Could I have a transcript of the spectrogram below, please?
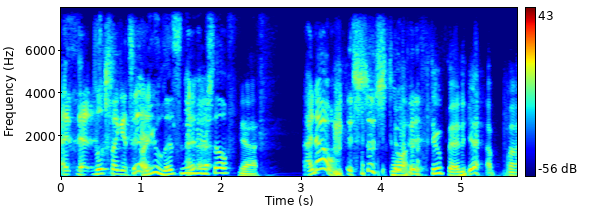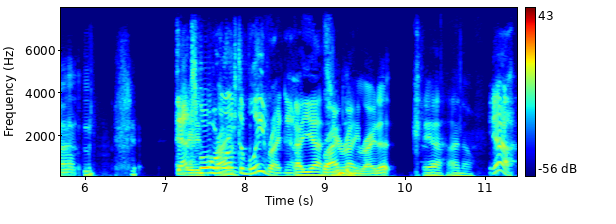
I, that looks like it's it. Are you listening to I- yourself? yeah, I know it's so well, stupid. it's stupid. Yeah, but That's what we're Brian- left to believe right now. Uh, yes, Brian you're right. write it. Yeah, I know. Yeah.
